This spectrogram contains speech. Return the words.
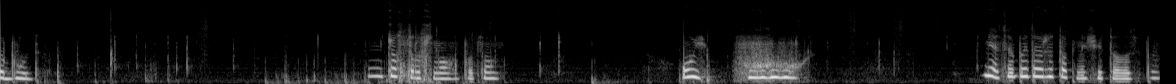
Хай буде. Нічого страшного потім. Ой, фу. Ні, це би навіть так не считалось би.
